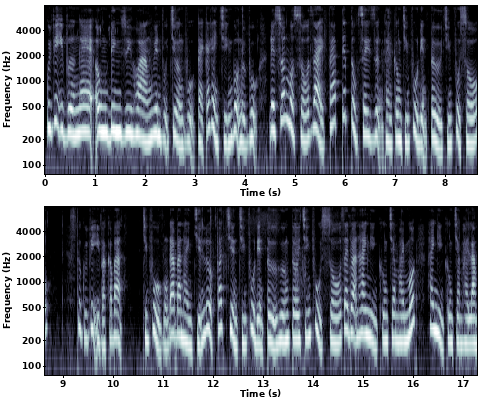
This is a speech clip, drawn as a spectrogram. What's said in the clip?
Quý vị vừa nghe ông Đinh Duy Hòa, nguyên vụ trưởng vụ cải cách hành chính Bộ Nội vụ đề xuất một số giải pháp tiếp tục xây dựng thành công chính phủ điện tử, chính phủ số. Thưa quý vị và các bạn, Chính phủ cũng đã ban hành chiến lược phát triển chính phủ điện tử hướng tới chính phủ số giai đoạn 2021-2025,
